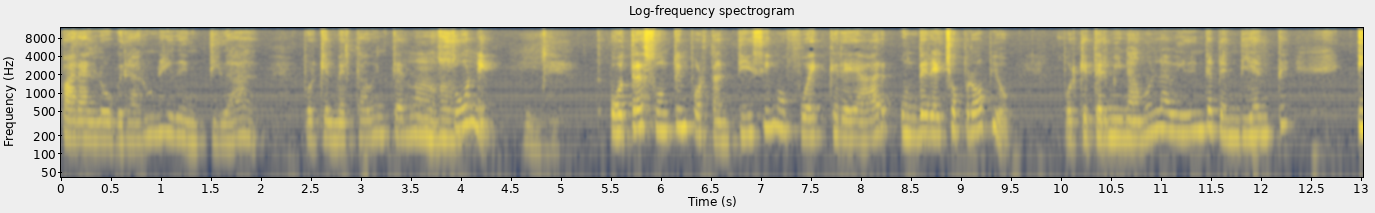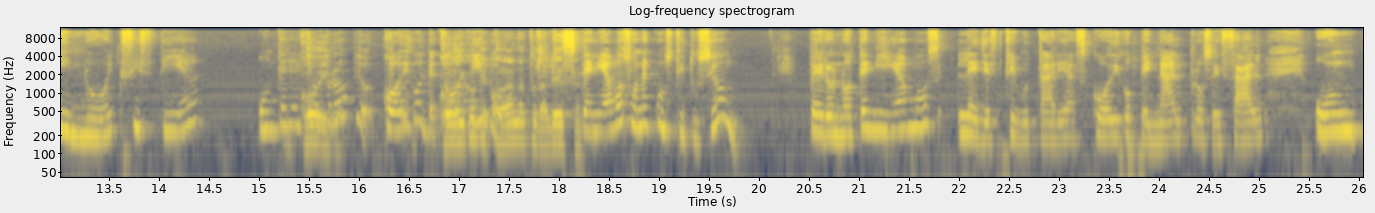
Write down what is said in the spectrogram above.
para lograr una identidad, porque el mercado interno nos une. Otro asunto importantísimo fue crear un derecho propio, porque terminamos la vida independiente y no existía un derecho propio, códigos de todo tipo. De toda naturaleza. Teníamos una constitución, pero no teníamos leyes tributarias, código penal, procesal, un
